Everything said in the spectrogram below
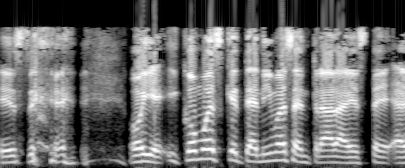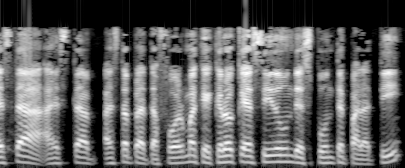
este, oye, ¿y cómo es que te animas a entrar a este, a esta, a esta, a esta plataforma que creo que ha sido un despunte para ti?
